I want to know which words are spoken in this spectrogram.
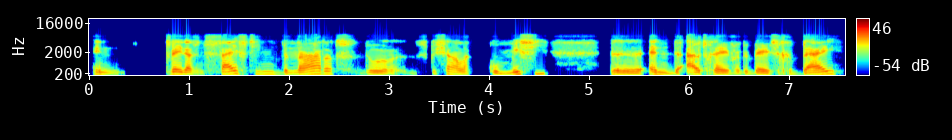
in 2015 benaderd door een speciale commissie uh, en de uitgever, de bezige bij,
